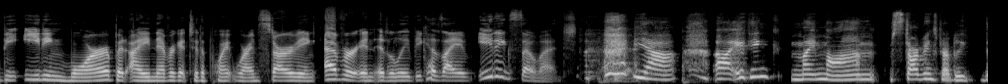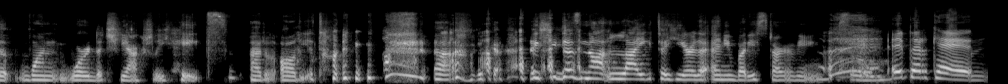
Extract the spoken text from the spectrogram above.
be eating more, but I never get to the point where I'm starving ever in Italy because I am eating so much. yeah. Uh, I think my mom, starving is probably the one word that she actually hates out of all the time. uh, because, like she does not like to hear that anybody's starving. So. Eh, Perché?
